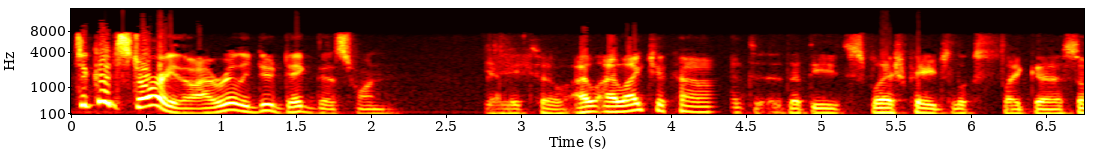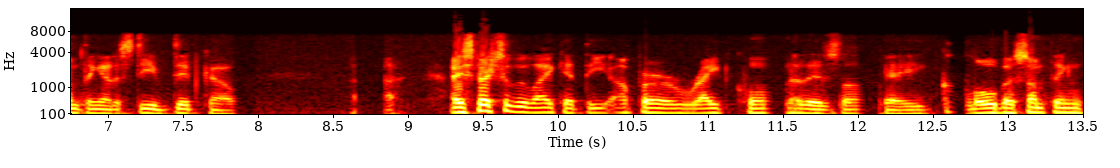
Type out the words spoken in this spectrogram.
It's a good story though. I really do dig this one. yeah, me too. I, I liked your comment that the splash page looks like uh, something out of Steve Ditko. I especially like at the upper right corner, there's like a globe or something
